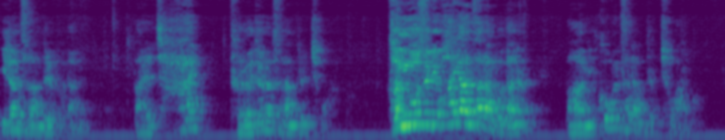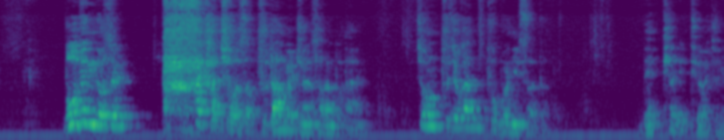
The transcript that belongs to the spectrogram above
이런 사람들보다는 말을 잘 들어주는 사람들을 좋아하고, 겉모습이 화려한 사람보다는 마음이 고운 사람들을 좋아하고, 모든 것을 다 갖추어서 부담을 주는 사람보다는 좀 부족한 부분이 있어도 내 편이 되어주는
